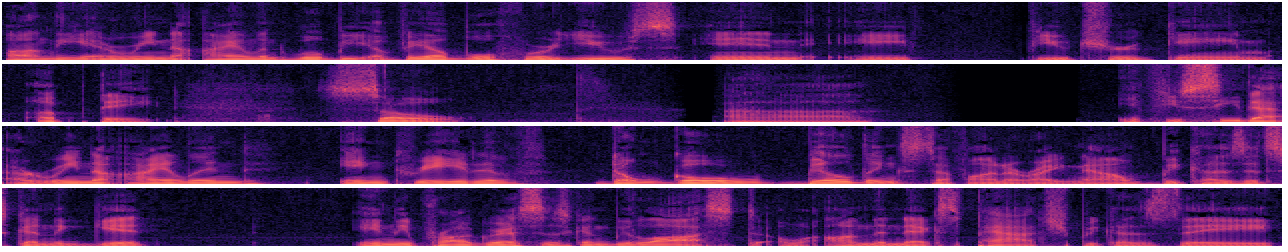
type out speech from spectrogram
on the arena island will be available for use in a future game update. So, uh, if you see that arena island in creative, don't go building stuff on it right now because it's going to get any progress is going to be lost on the next patch because they,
